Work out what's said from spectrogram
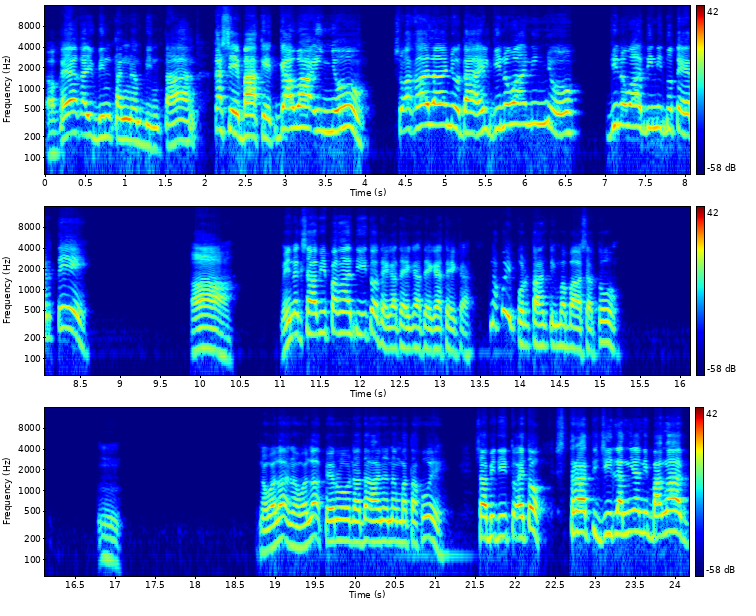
O, kaya kayo bintang ng bintang. Kasi bakit? Gawain nyo. So akala nyo dahil ginawa ninyo, ginawa din ni Duterte. Ah, may nagsabi pa nga dito, teka, teka, teka, teka. Naku, importanteng mabasa to. Hmm. Nawala, nawala. Pero nadaanan ng mata ko eh. Sabi dito, eto, strategy lang yan ni Bangag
